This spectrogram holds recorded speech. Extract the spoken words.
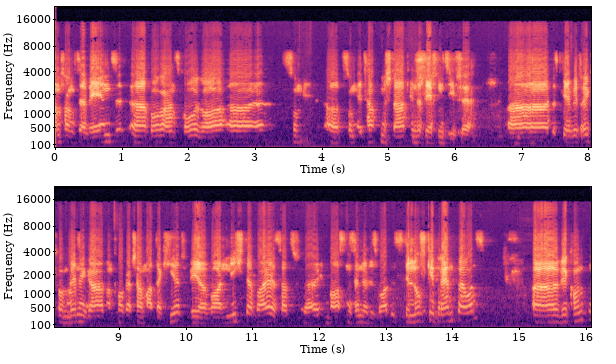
anfangs erwähnt, äh, Bora Hans Grohe war äh, zum, äh, zum Etappenstart in der Defensive. Äh, das gelbe Trikot von Winnegaard und Pogacar haben attackiert. Wir waren nicht dabei. Es hat äh, im wahrsten Sinne des Wortes die Luft gebrennt bei uns. Äh, wir konnten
